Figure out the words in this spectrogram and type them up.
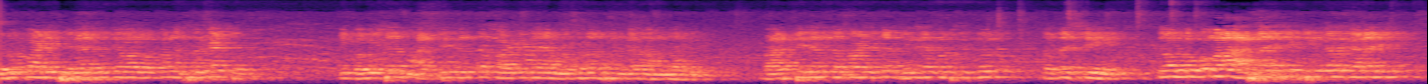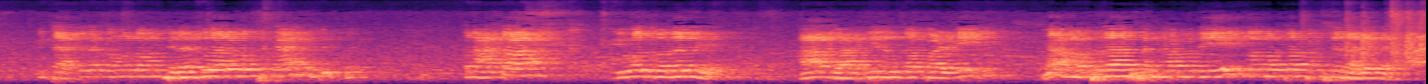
युरोपाडी फिरायचो तेव्हा लोकांना सांगायचो की भविष्यात भारतीय जनता पार्टीचा या मतदारसंघात आमदार आहे भारतीय जनता पार्टीचा जिल्हा परिषदेवर सदस्य आहे तेव्हा लोक मला हसायचे टिंगल करायचे मी टाकीला कमल लावून फिरायचो अरे मग काय होऊ शकतं पण आता दिवस बदलले. आज भारतीय जनता पार्टी ह्या मतदारसंघामध्ये एक नंबरचा पक्ष झालेला आहे.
